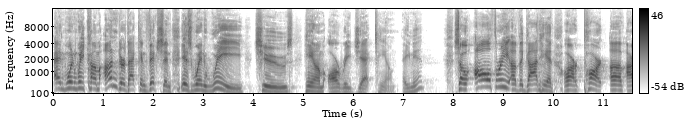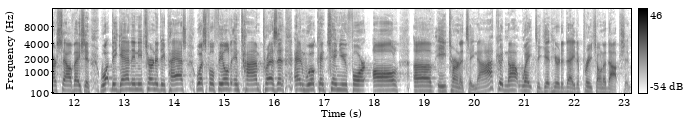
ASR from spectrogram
And when we come under that conviction is when we choose him or reject him. Amen? So, all three of the Godhead are part of our salvation. What began in eternity past was fulfilled in time present and will continue for all of eternity. Now, I could not wait to get here today to preach on adoption.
